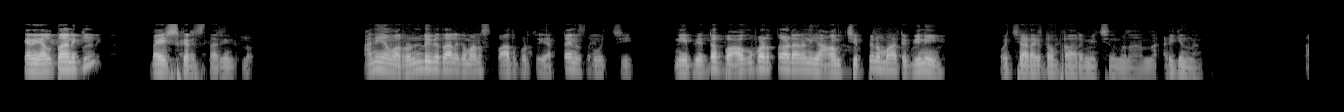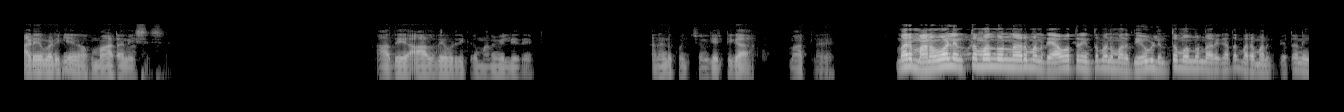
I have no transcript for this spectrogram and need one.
కానీ వెళ్తానికి బహిష్కరిస్తారు ఇంట్లో. అని ఆమె రెండు విధాలుగా మనసు బాధపడుతూ ఎట్టయినా సరే వచ్చి నీ బిడ్డ బాగుపడతాడని ఆమె చెప్పిన మాట విని వచ్చి అడగటం ప్రారంభించింది మా నాన్న. అడిగిందంట. అడిగబడికి నేను ఒక మాట అనేసేసాడు అదే వాళ్ళ దేవుడి దగ్గర మనం వెళ్ళేదేంటి? అని కొంచెం గట్టిగా మాట్లాడాడు. మరి మన వాళ్ళు ఎంతమంది ఉన్నారు? మన దేవతలు ఎంతమంది? మన దేవుళ్ళు ఎంతమంది ఉన్నారు కదా! మరి మనకి పెట్టని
